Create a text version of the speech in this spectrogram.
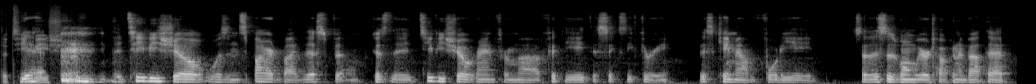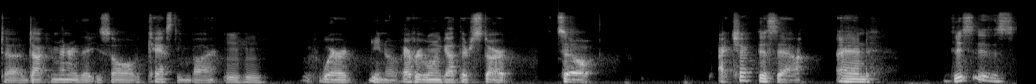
the TV Yeah. show. the TV show was inspired by this film because the TV show ran from uh, 58 to 63. This came out in 48. So this is when we were talking about that uh, documentary that you saw casting by, hmm where you know everyone got their start. So I checked this out, and this is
